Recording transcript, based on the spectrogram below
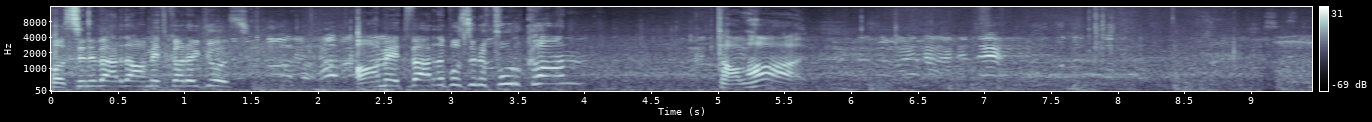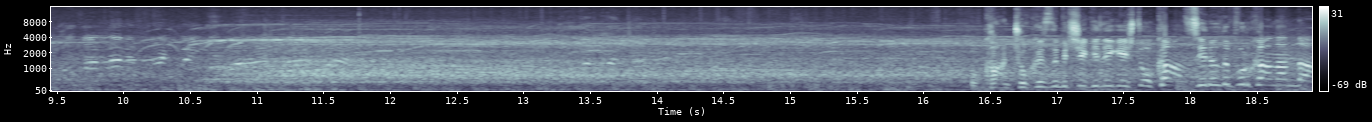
Pasını verdi Ahmet Karagöz. Ahmet verdi pasını Furkan. Talha. Okan çok hızlı bir şekilde geçti. Okan sıyrıldı Furkan'dan da.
